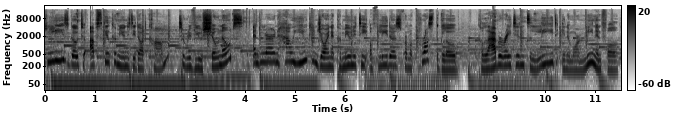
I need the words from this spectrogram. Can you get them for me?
Please go to upskillcommunity.com to review show notes and learn how you can join a community of leaders from across the globe collaborating to lead in a more meaningful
